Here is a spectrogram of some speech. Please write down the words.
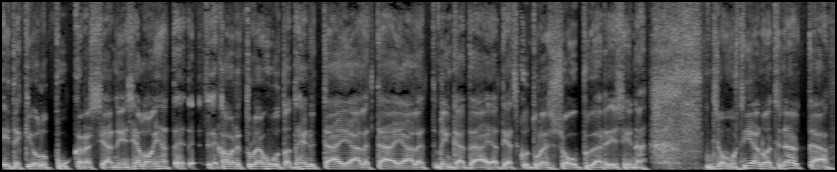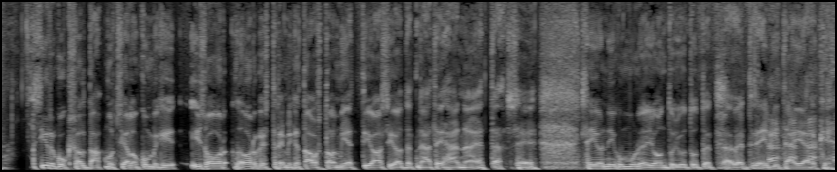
Itsekin ollut pukkareissa, niin siellä on ihan, kaverit tulee huutaa, että hei nyt tää jäälle, tää jäälle, menkää tää. Ja tiedätkö, kun tulee se show pyörii siinä. Niin se on musta hienoa, että se näyttää sirkukselta, mutta siellä on kumminkin iso or- orkesteri, mikä taustalla miettii asioita, että nämä tehdään näin, että se, se ei ole niin kuin mun ja Jontu jutut, että, että ei mitään järkeä.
